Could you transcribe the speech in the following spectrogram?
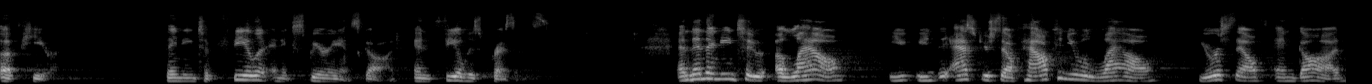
up here. They need to feel it and experience God and feel his presence. And then they need to allow you, you ask yourself, how can you allow yourself and God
